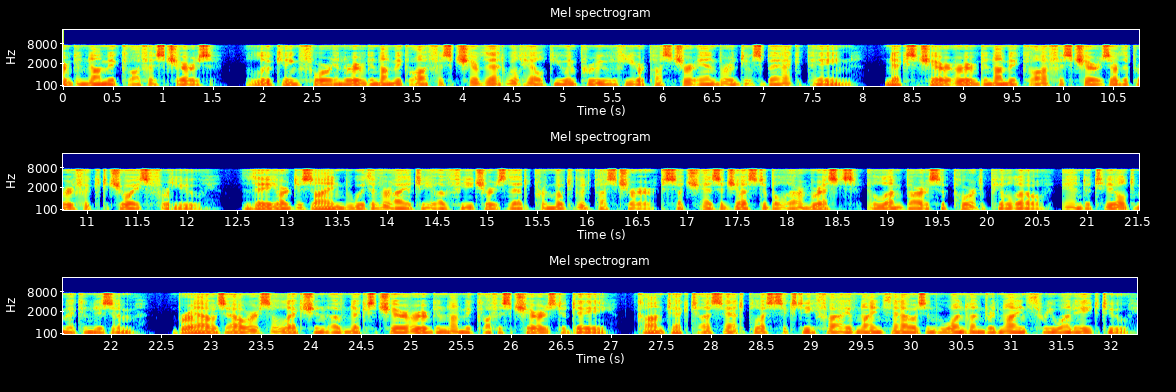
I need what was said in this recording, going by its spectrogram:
Ergonomic office chairs. Looking for an ergonomic office chair that will help you improve your posture and reduce back pain? NextChair ergonomic office chairs are the perfect choice for you. They are designed with a variety of features that promote good posture, such as adjustable armrests, a lumbar support pillow, and a tilt mechanism. Browse our selection of NextChair ergonomic office chairs today. Contact us at plus 65 9109 3182.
